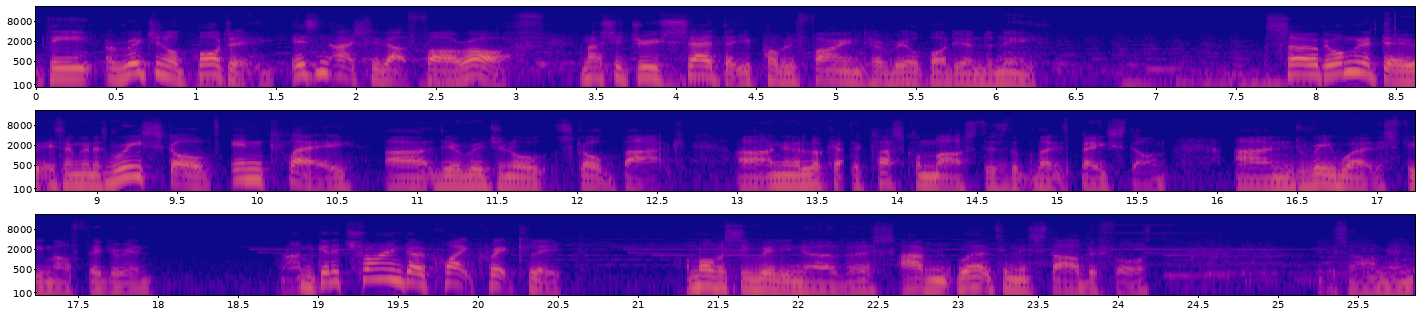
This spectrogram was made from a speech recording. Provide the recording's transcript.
the original body isn't actually that far off. And actually Drew said that you'd probably find her real body underneath. So what I'm going to do is I'm going to resculpt in clay uh, the original sculpt back. Uh, I'm going to look at the classical masters that, that it's based on and rework this female figure in. I'm going to try and go quite quickly. I'm obviously really nervous. I haven't worked in this style before. Get this arm in.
